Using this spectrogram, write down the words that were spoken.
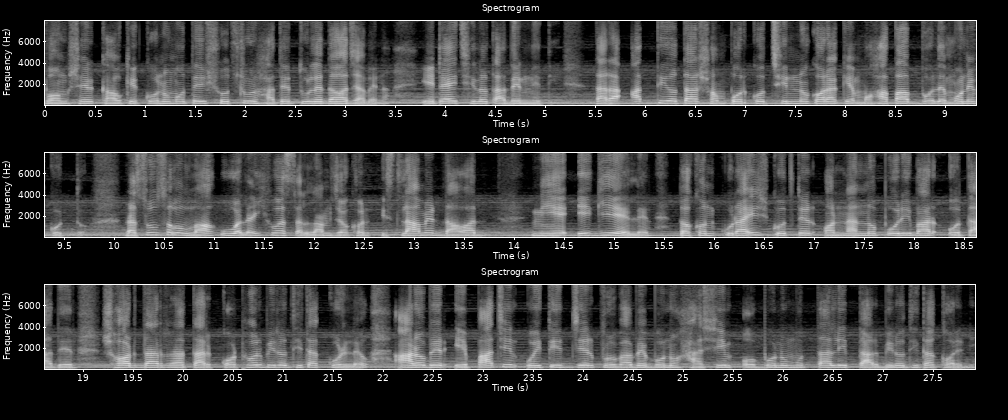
বংশের কাউকে কোনো মতেই শত্রুর হাতে তুলে দেওয়া যাবে না। এটাই ছিল তাদের নীতি। তারা আত্মীয়তার সম্পর্ক ছিন্ন করাকে মহাপাপ বলে মনে করত। রাসুল সাল্লাহু আলহিহাসাল্লাম যখন ইসলামের দাওয়াত নিয়ে এগিয়ে এলেন, তখন কুরাইশ গোত্রের অন্যান্য পরিবার ও তাদের সর্দাররা তার কঠোর বিরোধিতা করলেও আরবের এ প্রাচীন ঐতিহ্যের প্রভাবে বনু হাসিম ও বনু মুত্তালিব তার বিরোধিতা করেনি।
